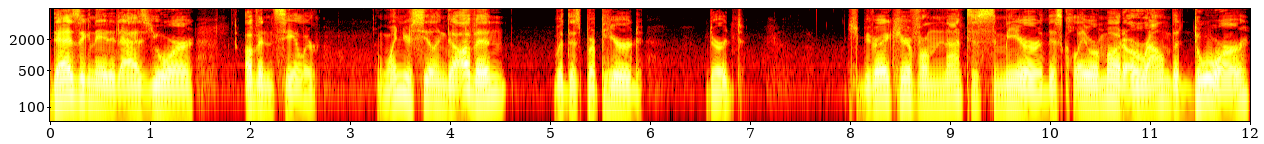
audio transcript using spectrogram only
designated as your oven sealer. And when you're sealing the oven, with this prepared dirt. You should be very careful not to smear this clay or mud around the door.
